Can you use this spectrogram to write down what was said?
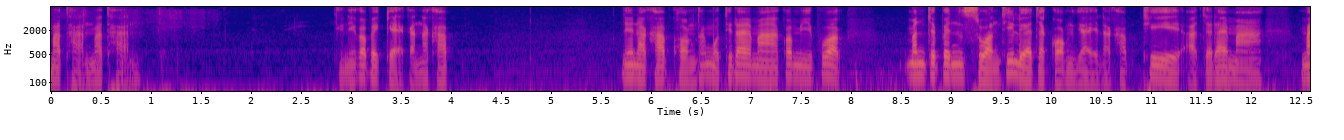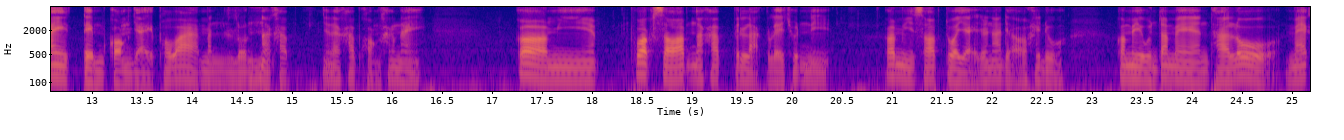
มาฐานมาฐาน ทีนี้ก็ไปแกะกันนะครับ นี่นะครับของทั้งหมดที่ได้มาก็มีพวก มันจะเป็นส่วนที่เหลือจากกองใหญ่นะครับ ที่อาจจะได้มาไม่เต็มกองใหญ่ เพราะว่ามันล้นนะครับนี่นะครับของข้างใน ก็มีพวกซอฟต์นะครับเป็นหลักเลยชุดนี้ ก็มีซอฟต์ตัวใหญ่ด้วยนะ เดี๋ยวเอาให้ดู ก็มีอุลตร้าแมนทาโร่แม็ก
